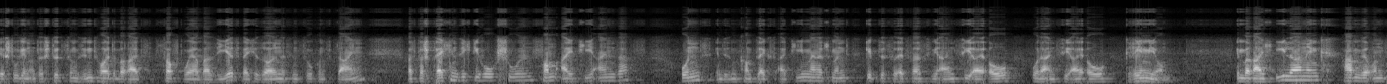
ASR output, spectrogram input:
der Studienunterstützung sind heute bereits softwarebasiert? Welche sollen es in Zukunft sein? Was versprechen sich die Hochschulen vom IT-Einsatz? Und in diesem Komplex IT-Management gibt es so etwas wie ein CIO oder ein CIO-Gremium. Im Bereich E-Learning haben wir uns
